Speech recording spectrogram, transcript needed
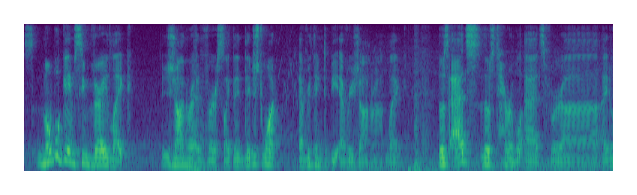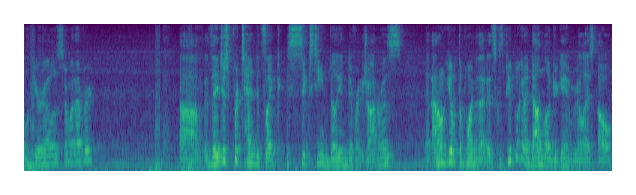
So, mobile games seem very like genre adverse. Like they they just want everything to be every genre. Like those ads, those terrible ads for uh, Idle Heroes or whatever. Um, they just pretend it's like 16 billion different genres, and I don't get what the point of that is because people are gonna download your game and realize, oh,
